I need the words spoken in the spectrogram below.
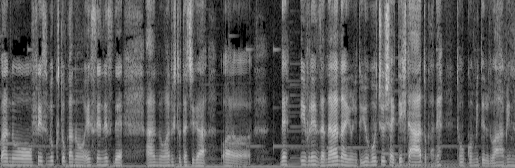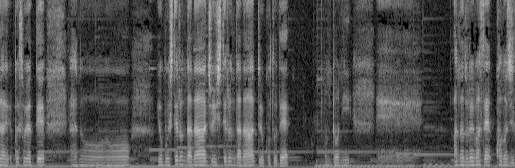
あの、Facebook とかの SNS で、あの、ある人たちが、あね、インフルエンザにならないようにと予防注射行ってきたとかね、投稿見てると、ああ、みんなやっぱりそうやって、あのー、予防してるんだな、注意してるんだな、ということで、本当に、えー、侮れません、この時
